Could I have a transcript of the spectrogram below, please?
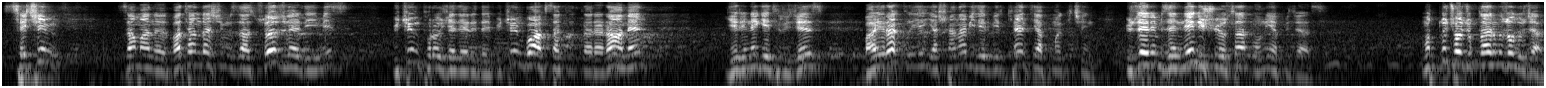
seçim zamanı vatandaşımıza söz verdiğimiz bütün projeleri de bütün bu aksaklıklara rağmen yerine getireceğiz. Bayraklı'yı yaşanabilir bir kent yapmak için üzerimize ne düşüyorsa onu yapacağız. Mutlu çocuklarımız olacak.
